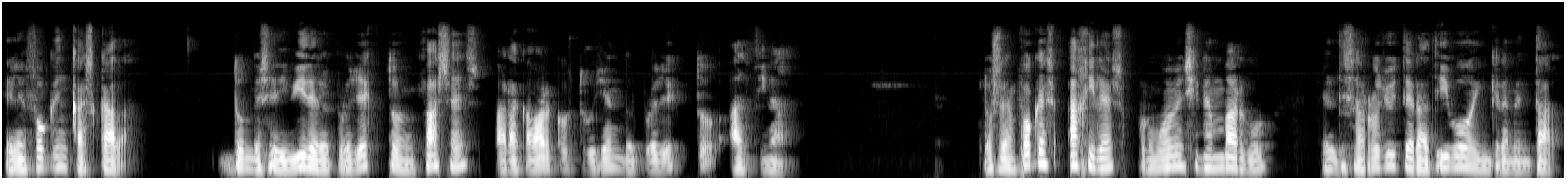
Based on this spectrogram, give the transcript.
el enfoque en cascada, donde se divide el proyecto en fases para acabar construyendo el proyecto al final. Los enfoques ágiles promueven, sin embargo, el desarrollo iterativo e incremental,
